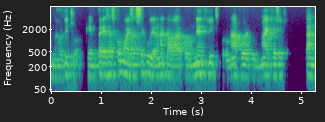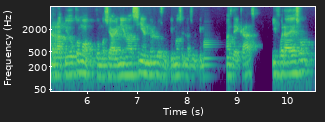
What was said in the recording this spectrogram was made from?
mejor dicho, que empresas como esas se pudieran acabar por un Netflix, por un Apple, por un Microsoft, tan rápido como, como se ha venido haciendo en, los últimos, en las últimas décadas. Y fuera de eso,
